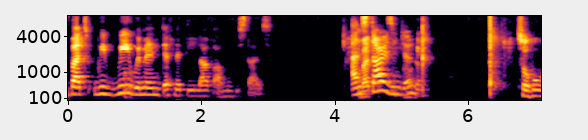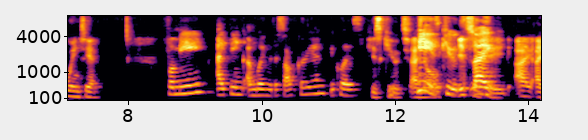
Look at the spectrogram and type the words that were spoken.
But we we oh. women definitely love our movie stars. And But- stars in general. So who wins here? For me, I think I'm going with the South Korean because He's cute. I He know. is cute, It's like- okay. I I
